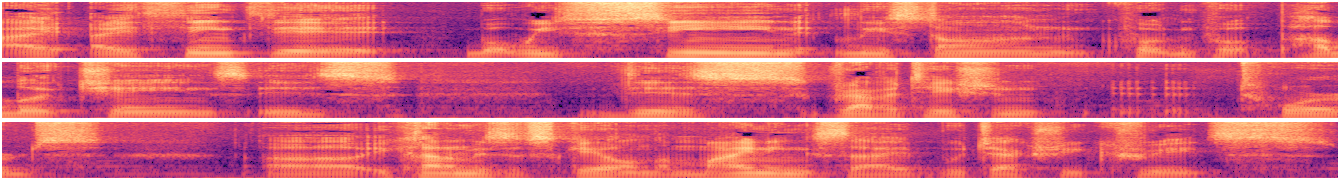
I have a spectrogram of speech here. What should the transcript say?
I, I, think that what we've seen, at least on quote unquote public chains, is this gravitation towards uh, economies of scale on the mining side, which actually creates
